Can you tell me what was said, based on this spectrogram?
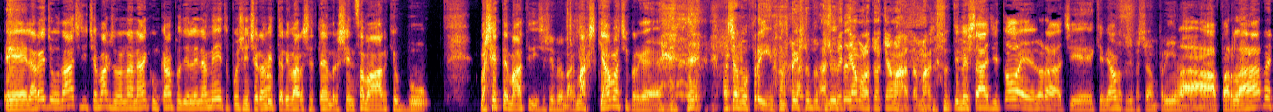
Eh, la Reggio Audace dice Max non ha neanche un campo di allenamento, poi sinceramente arrivare a settembre senza marchio, boh. Ma siete matti, dice sempre Max. Max, chiamaci perché facciamo prima. perché sono tutti- Aspettiamo la tua chiamata, Max. Tutti i messaggi tuoi, allora ci chiamiamo così facciamo prima a parlarne.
